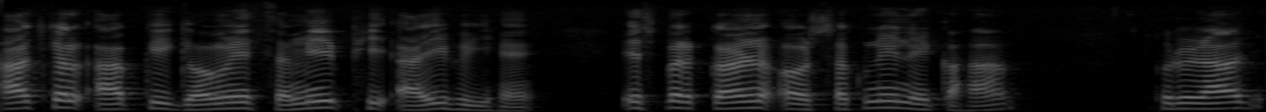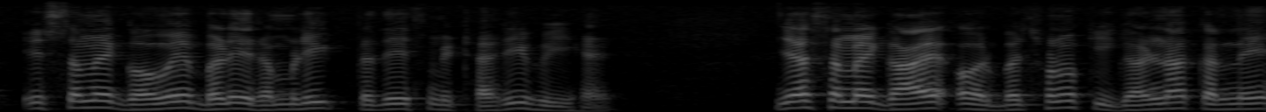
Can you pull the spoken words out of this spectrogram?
आजकल आपकी गौवें समीप ही आई हुई हैं। इस पर कर्ण और शकुनी ने कहा गुरुराज इस समय गौवें बड़े रमणीक प्रदेश में ठहरी हुई हैं। यह समय गाय और बछड़ों की गणना करने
